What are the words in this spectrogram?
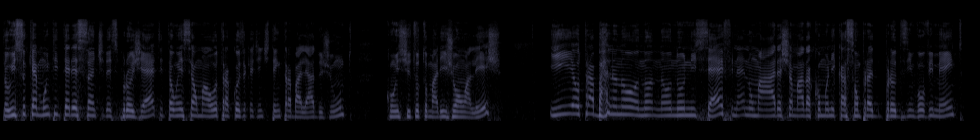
Então, isso que é muito interessante nesse projeto. Então, essa é uma outra coisa que a gente tem trabalhado junto com o Instituto Maria João Aleixo. E eu trabalho no, no, no Unicef, né, numa área chamada Comunicação para o Desenvolvimento,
